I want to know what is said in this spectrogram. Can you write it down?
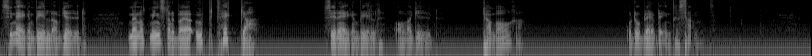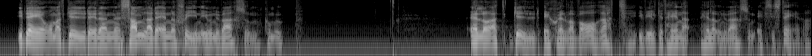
sin egen bild av Gud, men åtminstone börja upptäcka sin egen bild av vad Gud kan vara. Och då blev det intressant. Idéer om att Gud är den samlade energin i universum kom upp. Eller att Gud är själva varat i vilket hela, hela universum existerar.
